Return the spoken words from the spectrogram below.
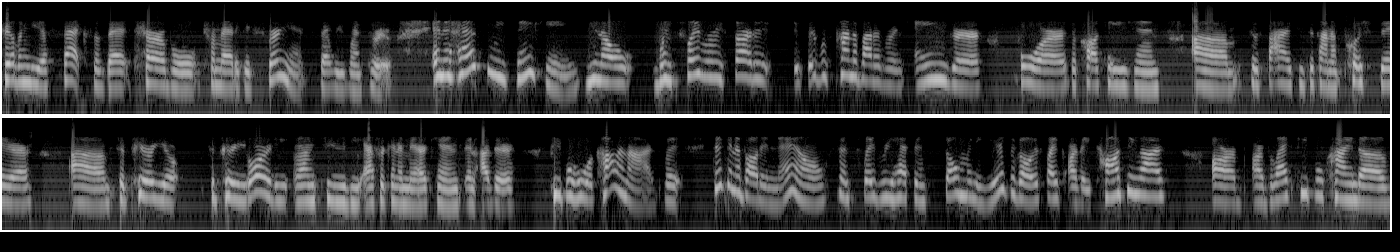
feeling the effects of that terrible traumatic experience that we went through. And it has me thinking, you know, when slavery started, it, it was kind of out of an anger for the Caucasian um, society to kind of push their um, superior superiority onto the African Americans and other people who were colonized. But thinking about it now, since slavery happened so many years ago, it's like, are they taunting us? Are are black people kind of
